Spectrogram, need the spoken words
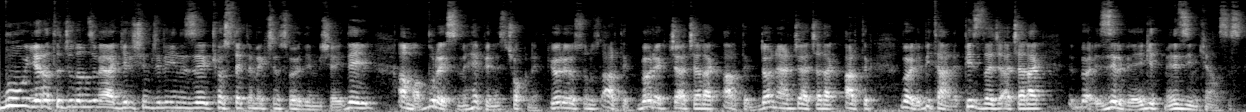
Bu yaratıcılığınızı veya girişimciliğinizi kösteklemek için söylediğim bir şey değil. Ama bu resmi hepiniz çok net görüyorsunuz. Artık börekçi açarak, artık dönerci açarak, artık böyle bir tane pizzacı açarak böyle zirveye gitmeniz imkansız.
